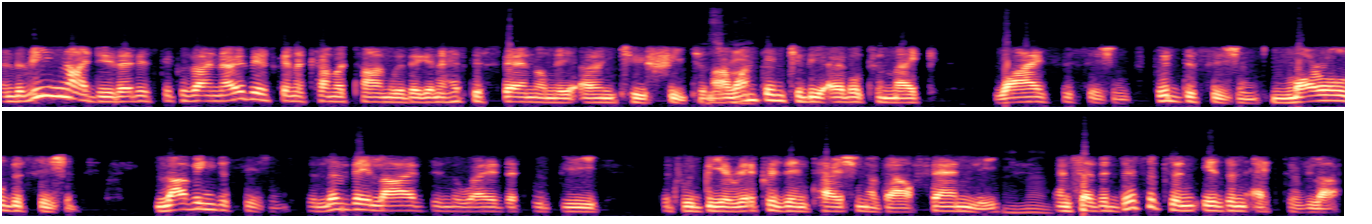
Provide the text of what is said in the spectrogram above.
And the reason I do that is because I know there's going to come a time where they're going to have to stand on their own two feet. And I want them to be able to make wise decisions, good decisions, moral decisions, loving decisions, to live their lives in the way that would be that would be a representation of our family. Amen. And so the discipline is an act of love.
